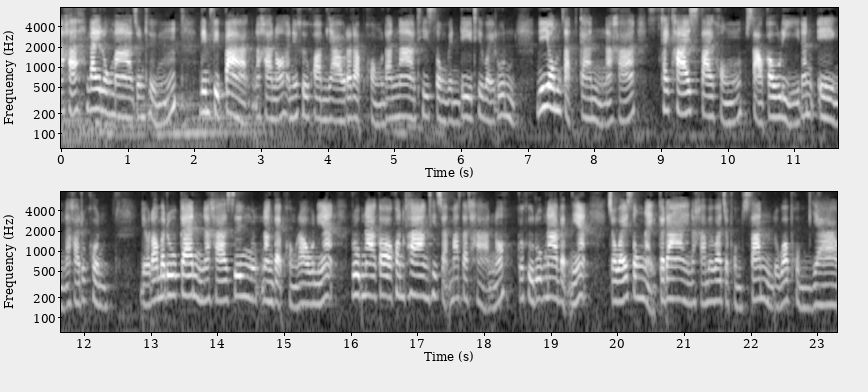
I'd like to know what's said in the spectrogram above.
นะคะไล่ลงมาจนถึงริมฝีปากนะคะเนาะอันนี้คือความยาวระดับของด้านหน้าที่ทรงเวนดี้ที่วัยรุ่น นิยมตัดกันนะคะ คล้ายๆ สไตล์ของสาวเกาหลีนั่นเองนะคะทุกคนเดี๋ยวเรามาดูกันนะคะ ซึ่งนางแบบของเราเนี้ยรูปหน้าก็ค่อนข้างที่จะมาตรฐานเนาะก็คือรูปหน้าแบบเนี้ยจะไว้ทรงไหนก็ได้นะคะ ไม่ว่าจะผมสั้นหรือว่าผมยาว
